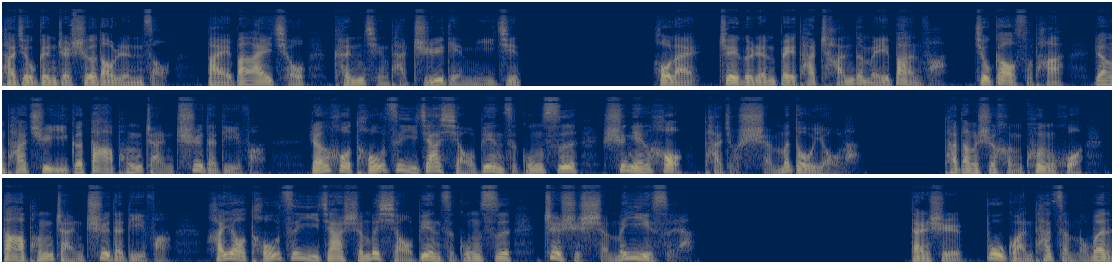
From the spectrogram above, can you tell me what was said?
他就跟着赊刀人走，百般哀求，恳请他指点迷津。后来，这个人被他缠的没办法，就告诉他，让他去一个大鹏展翅的地方，然后投资一家小辫子公司，十年后他就什么都有了。他当时很困惑，大鹏展翅的地方还要投资一家什么小辫子公司，这是什么意思呀？但是不管他怎么问，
